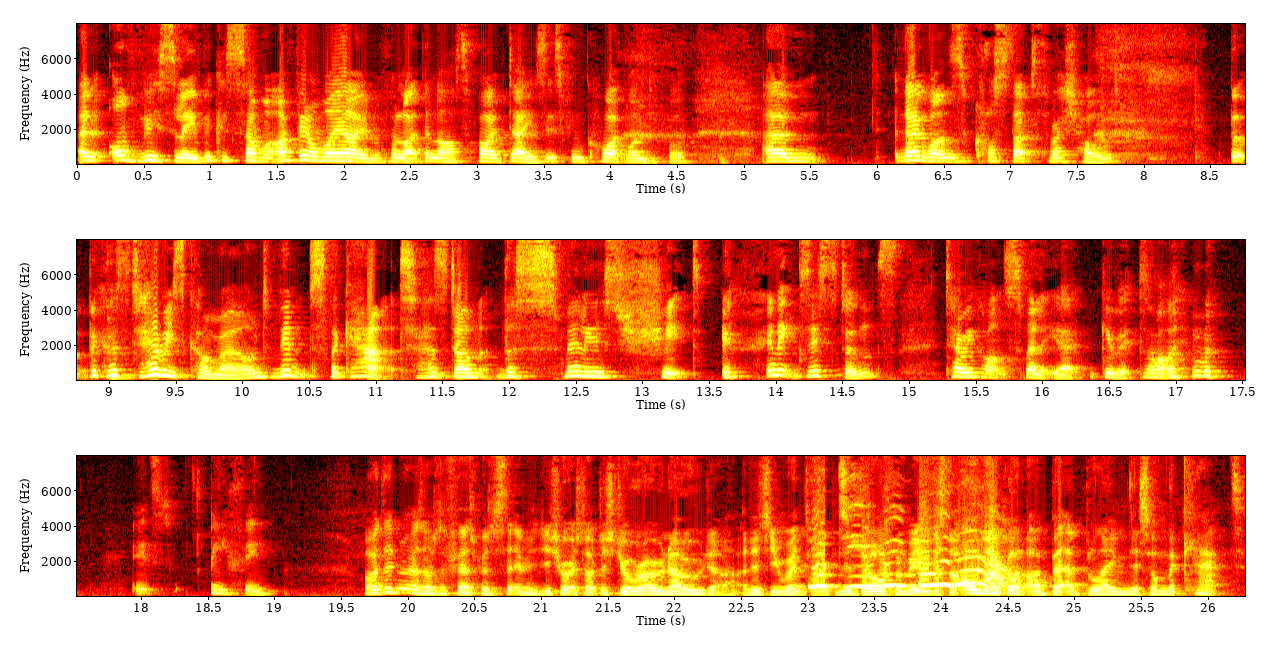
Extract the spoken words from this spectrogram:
and obviously because someone I've been on my own for like the last five days, it's been quite wonderful. Um, no one's crossed that threshold. But because Terry's come round, Vince the cat has done the smelliest shit in existence. Terry can't smell it yet. Give it time. It's beefy. I didn't realise I was the first person to say anything. You sure it's not just your own odour? And as you went to What open the door for me, you just thought, oh my god, I better blame this on the cat.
